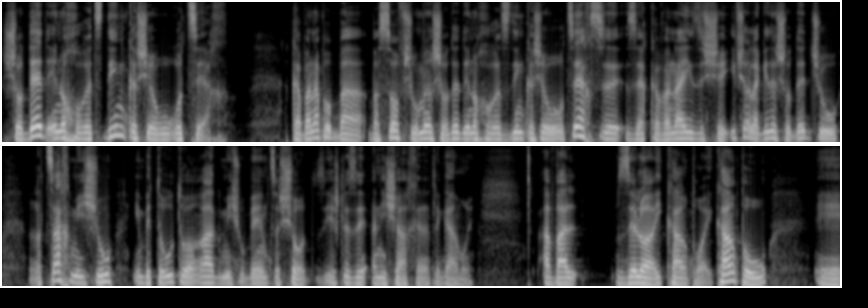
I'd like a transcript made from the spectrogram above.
שודד אינו חורץ דין כאשר הוא רוצח. הכוונה פה בסוף שהוא אומר שודד אינו חורץ דין כאשר הוא רוצח, זה, זה הכוונה היא זה שאי אפשר להגיד על שודד שהוא רצח מישהו אם בטעות הוא הרג מישהו באמצע שוד. יש לזה ענישה אחרת לגמרי. אבל זה לא העיקר פה. העיקר פה הוא, אה,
